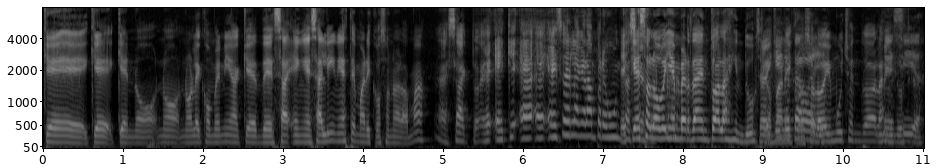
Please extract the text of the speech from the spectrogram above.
Que, que, que no, no, no le convenía que de esa, en esa línea este marico sonara más. Exacto. Es, es que eh, eh, esa es la gran pregunta. Es que eso lo veis en verdad en todas las industrias, ¿Sabe quién marico. Eso lo veis mucho en todas las industrias.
